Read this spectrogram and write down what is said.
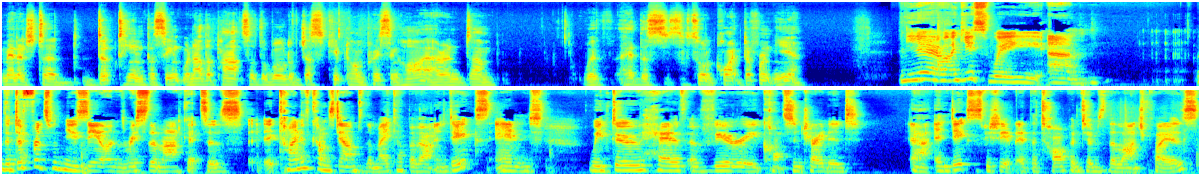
managed to dip 10% when other parts of the world have just kept on pressing higher. And um, we've had this sort of quite different year. Yeah, well, I guess we. Um, the difference with New Zealand and the rest of the markets is it kind of comes down to the makeup of our index. And we do have a very concentrated uh, index, especially at, at, the top in terms of the large players.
